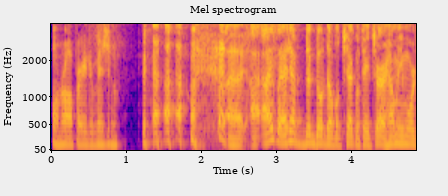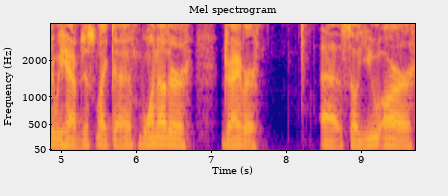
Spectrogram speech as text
owner operator vision. Uh, honestly, I'd have to go double check with HR. How many more do we have? Just like uh, one other driver. Uh, so you are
